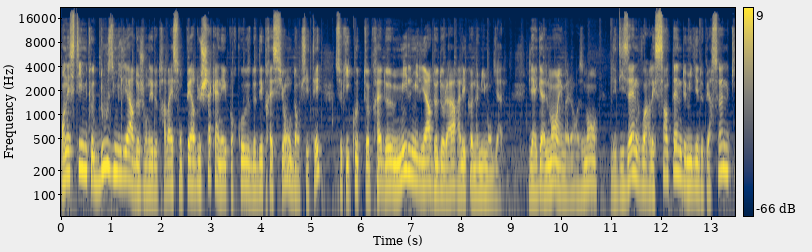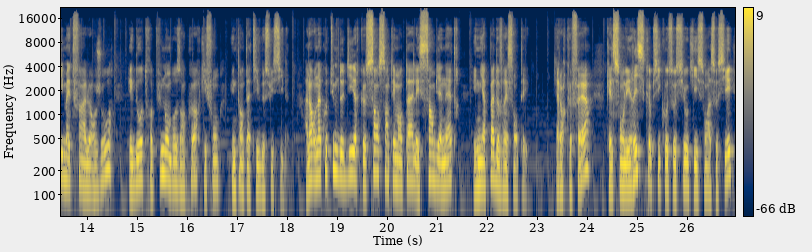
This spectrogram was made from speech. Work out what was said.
On estime que 12 milliards de journées de travail sont perdues chaque année pour cause de dépression ou d'anxiété, ce qui coûte près de 1000 milliards de dollars à l'économie mondiale. Il y a également, et malheureusement, des dizaines, voire les centaines de milliers de personnes qui mettent fin à leur jour et d'autres plus nombreux encore qui font une tentative de suicide. Alors on a coutume de dire que sans santé mentale et sans bien-être, il n'y a pas de vraie santé. Alors que faire? Quels sont les risques psychosociaux qui y sont associés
